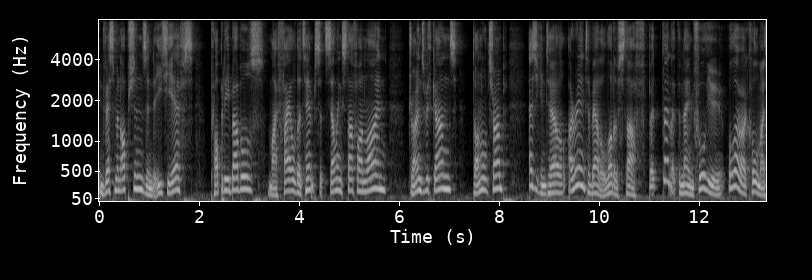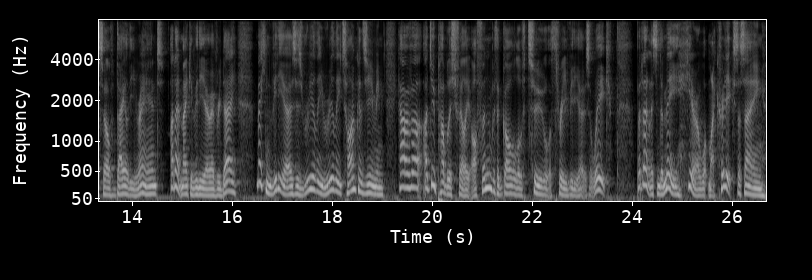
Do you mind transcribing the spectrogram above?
investment options and ETFs, property bubbles, my failed attempts at selling stuff online, drones with guns, Donald Trump? As you can tell, I rant about a lot of stuff, but don't let the name fool you. Although I call myself Daily Rant, I don't make a video every day. Making videos is really, really time consuming. However, I do publish fairly often with a goal of two or three videos a week. But don't listen to me, here are what my critics are saying.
